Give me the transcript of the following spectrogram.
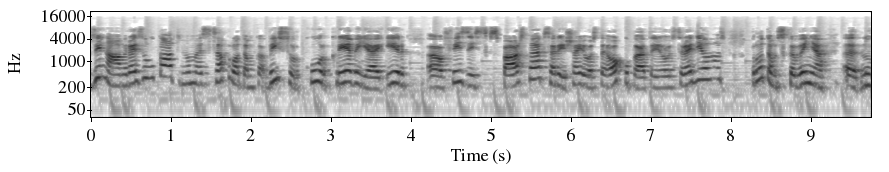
zināmi rezultāti. Nu, mēs saprotam, ka visur, kur Krievijai ir uh, fizisks pārspēks, arī šajos te okupētajos reģionos, protams, ka viņa uh, nu,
